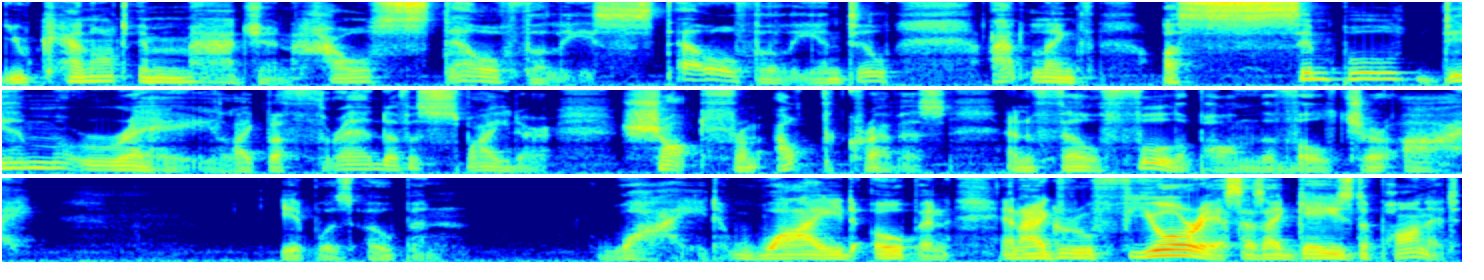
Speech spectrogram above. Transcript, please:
You cannot imagine how stealthily, stealthily, until at length a simple dim ray, like the thread of a spider, shot from out the crevice and fell full upon the vulture eye. It was open wide, wide open, and I grew furious as I gazed upon it.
